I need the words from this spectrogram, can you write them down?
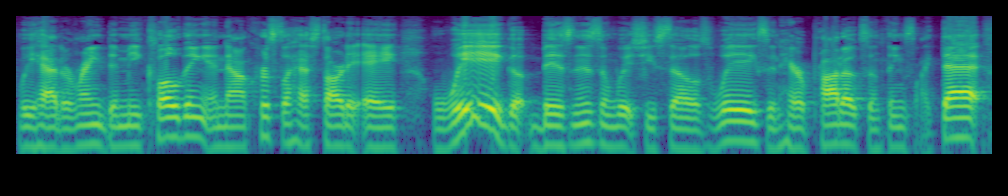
We had Arranged in Me clothing, and now Crystal has started a wig business in which she sells wigs and hair products and things like that,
